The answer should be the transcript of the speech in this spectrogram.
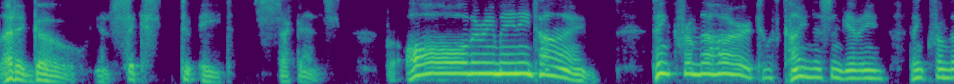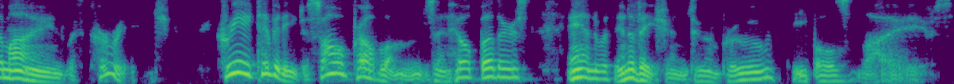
let it go in six to eight seconds. For all the remaining time, think from the heart with kindness and giving Think from the mind with courage, creativity to solve problems and help others, and with innovation to improve people's lives.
